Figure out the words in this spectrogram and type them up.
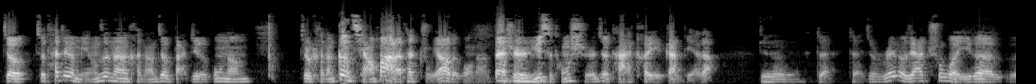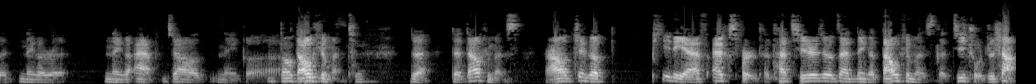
就就它这个名字呢，可能就把这个功能，就是可能更强化了它主要的功能，但是嗯。与此同时，就它还可以干别的，对对对。对对，就是 Riddle 家出过一个文那个那个 app 叫那个 Document，Document，对对 Documents，然后这个 PDF Expert 它其实就在那个 Documents 的基础之上，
